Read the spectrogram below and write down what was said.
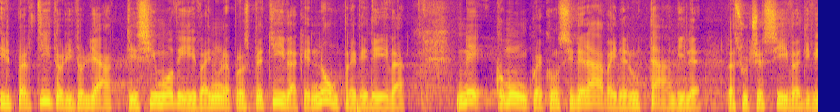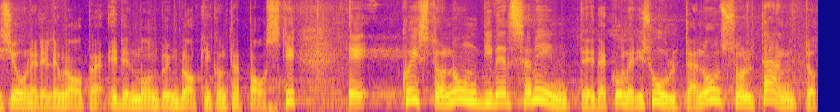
il partito di Togliatti si muoveva in una prospettiva che non prevedeva né comunque considerava ineluttabile la successiva divisione dell'Europa e del mondo in blocchi contrapposti e questo non diversamente da come risulta non soltanto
